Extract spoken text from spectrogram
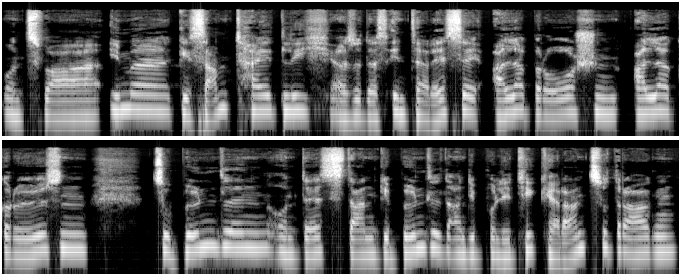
und zwar immer gesamtheitlich, also das Interesse aller Branchen, aller Größen zu bündeln und das dann gebündelt an die Politik heranzutragen.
